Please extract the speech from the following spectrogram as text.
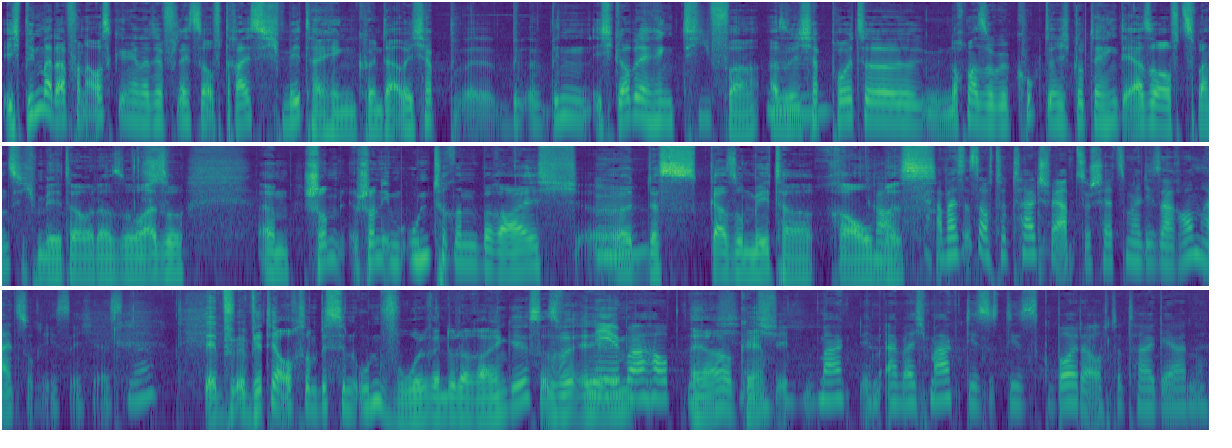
ich bin mal davon ausgegangen, dass er vielleicht so auf 30 Meter hängen könnte, aber ich habe, äh, bin, ich glaube, der hängt tiefer. Also Mhm. ich habe heute nochmal so geguckt und ich glaube, der hängt eher so auf 20 Meter oder so. Also ähm, schon, schon im unteren Bereich äh, Mhm. des Gasometerraumes. Aber es ist auch total schwer abzuschätzen, weil dieser Raum halt so riesig ist. Ne? Er wird ja auch so ein bisschen unwohl, wenn du da reingehst. Also, Nee, überhaupt nicht. Ja, okay. Ich mag, aber ich mag dieses, dieses Gebäude auch total gerne.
